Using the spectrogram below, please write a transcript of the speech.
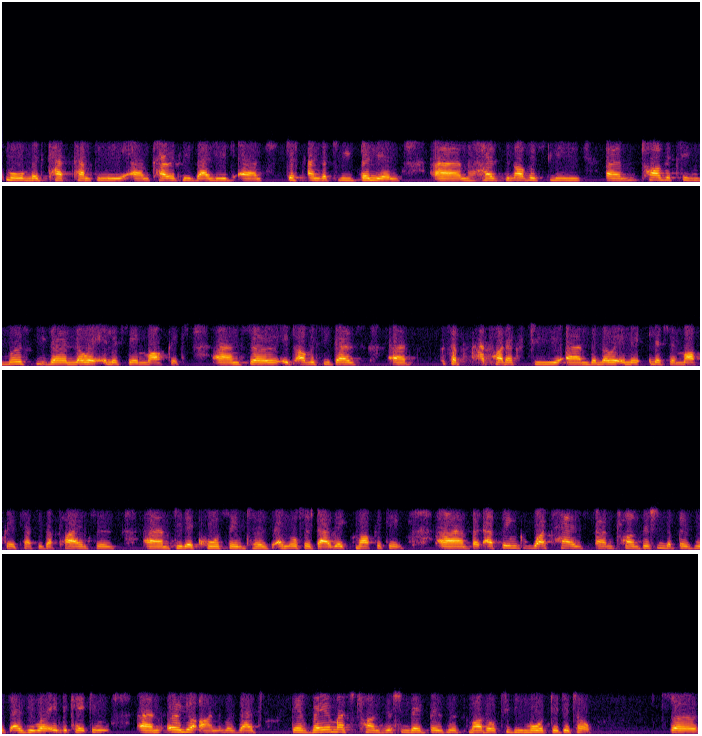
small mid-cap company, um, currently valued um, just under three billion, um, has been obviously um, targeting mostly the lower LSM market. Um, so it obviously does. Uh, supply products to um, the lower LSM market, such as appliances, um, to their call centers, and also direct marketing. Uh, but I think what has um, transitioned the business, as you were indicating um, earlier on, was that they've very much transitioned their business model to be more digital. So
